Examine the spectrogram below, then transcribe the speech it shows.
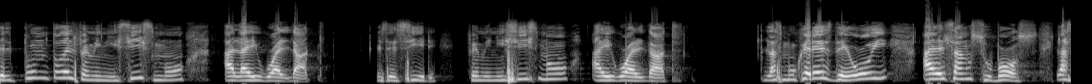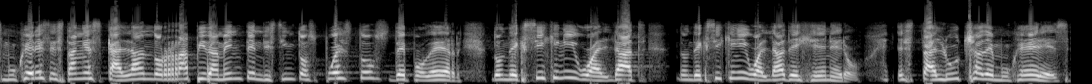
Desde el punto del feminicismo a la igualdad. Es decir, feminicismo a igualdad. Las mujeres de hoy alzan su voz. Las mujeres están escalando rápidamente en distintos puestos de poder, donde exigen igualdad, donde exigen igualdad de género. Esta lucha de mujeres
